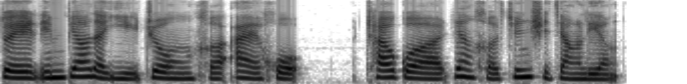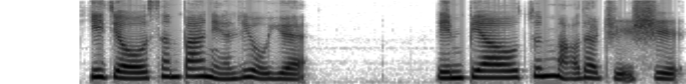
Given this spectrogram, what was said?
对林彪的倚重和爱护超过任何军事将领。一九三八年六月，林彪遵毛的指示。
